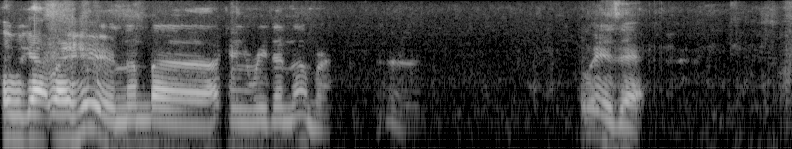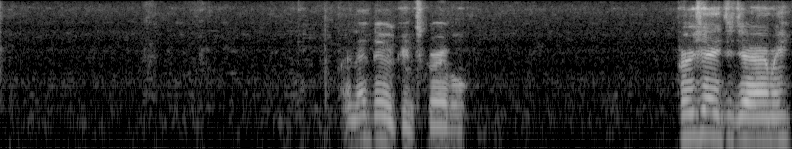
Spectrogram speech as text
What we got right here? Number, I can't even read that number. Uh, where is that? And that dude can scribble. Appreciate you, Jeremy.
